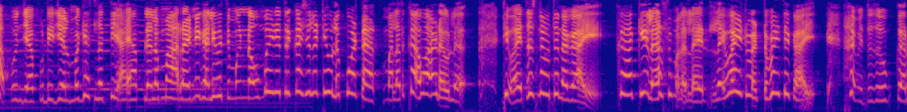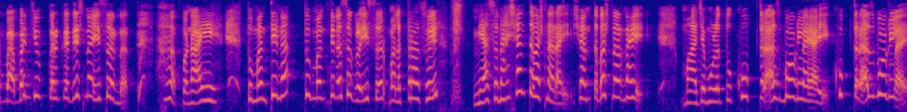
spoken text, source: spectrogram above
आपण ज्या पुढे जन्म घेतला ती आई आपल्याला माराय निघाली होती. मग नऊ महिने तरी कशाला ठेवलं पोटात? मला तर का वाढवलं? ठेवायचंच नव्हतं ना गाय का केलं असं मला? लय लय वाईट वाटतं माहिती काय आई? आम्ही तुझं उपकार बाबांचे उपकार कधीच नाही विसरणार हा, पण आई तू म्हणते ना तू म्हणते ना सगळं इसर मला त्रास होईल. मी असं नाही शांत बसणार आहे शांत बसणार नाही. माझ्यामुळं तू खूप त्रास भोगलाय आई खूप त्रास भोगलाय.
